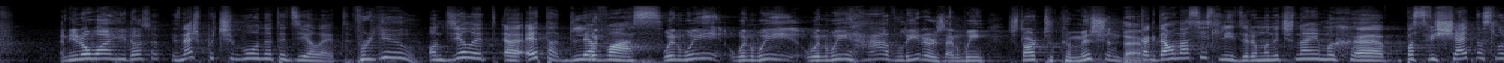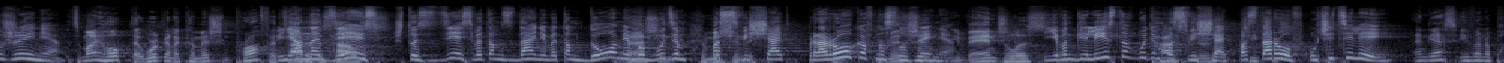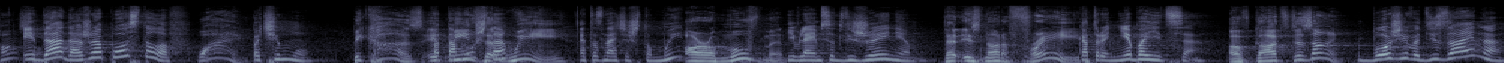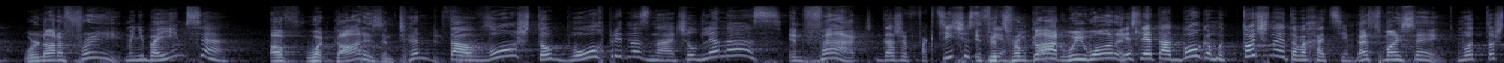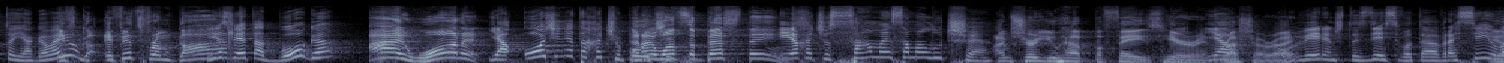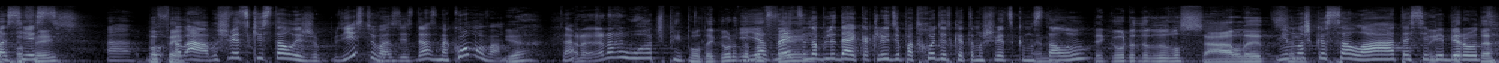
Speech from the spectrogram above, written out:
And you know why He does it? И знаешь, почему Он это делает? For you. Он делает э, это для вас. When we, when, we, when we have leaders and we start to commission them, Когда у нас есть лидеры, мы начинаем их э, посвящать на служение. it's my hope that we're going to commission prophets И Я надеюсь, что здесь, в этом здании, в этом доме мы будем посвящать пророков на служение. evangelists, Евангелистов будем посвящать, пасторов, учителей. and yes, even apostles. И да, даже апостолов. Why? Почему? Because it Потому means что that we это значит, что мы are a movement являемся движением, that is not afraid которое не боится of God's design. Божьего дизайна. We're not afraid Мы не боимся of what God has intended for того, что Бог предназначил для нас. In fact, Даже if it's фактически, from God, we want it. если это от Бога, мы точно этого хотим. That's my saying. Вот то, что я If, говорю. Go- if it's from God, Если это от Бога, I want it. я очень это хочу And I want the получить. best И я things. хочу самое-самое лучшее. I'm sure you have buffets here in Я Russia, right? уверен, что здесь вот а, в России You у вас have есть... а, ну, Buffet. а, шведские столы же есть у вас здесь, да? Знакомы вам? Yeah. Да? And, and I watch people, they go to И я, знаете, наблюдаю, как люди подходят к этому шведскому столу, They go to the little salads. and немножко салата себе берут, the,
